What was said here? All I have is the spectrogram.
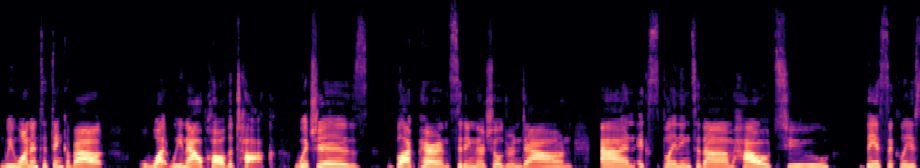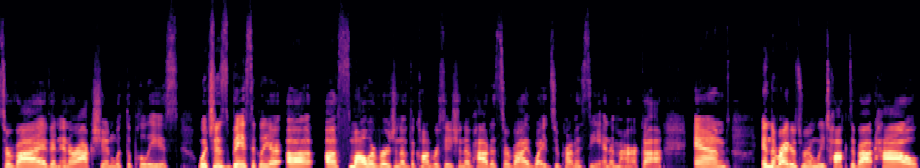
we wanted to think about what we now call the talk, which is black parents sitting their children down and explaining to them how to basically survive an interaction with the police, which is basically a, a, a smaller version of the conversation of how to survive white supremacy in America. And in the writer's room, we talked about how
